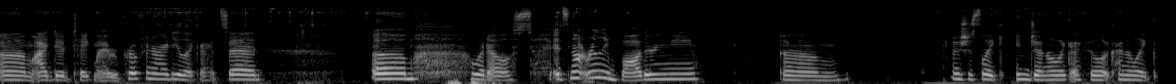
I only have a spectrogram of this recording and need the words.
Um I did take my ibuprofen already like I had said. Um what else? It's not really bothering me. Um it's just like in general like I feel it kind of like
